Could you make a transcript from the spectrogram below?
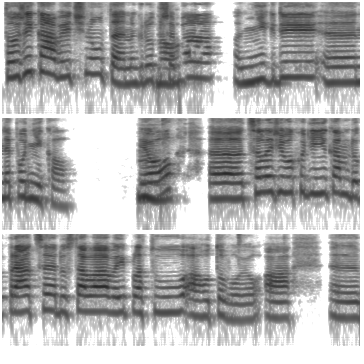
To říká většinou ten, kdo no. třeba nikdy e, nepodnikal. Jo, hmm. e, celé život chodí někam do práce, dostává vejplatu a hotovo, jo. A e,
